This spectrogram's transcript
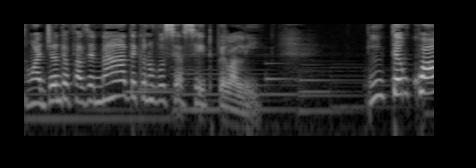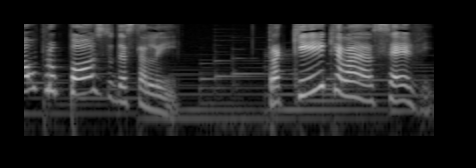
Não adianta eu fazer nada que eu não vou ser aceito pela lei. Então, qual o propósito desta lei? Para que, que ela serve?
